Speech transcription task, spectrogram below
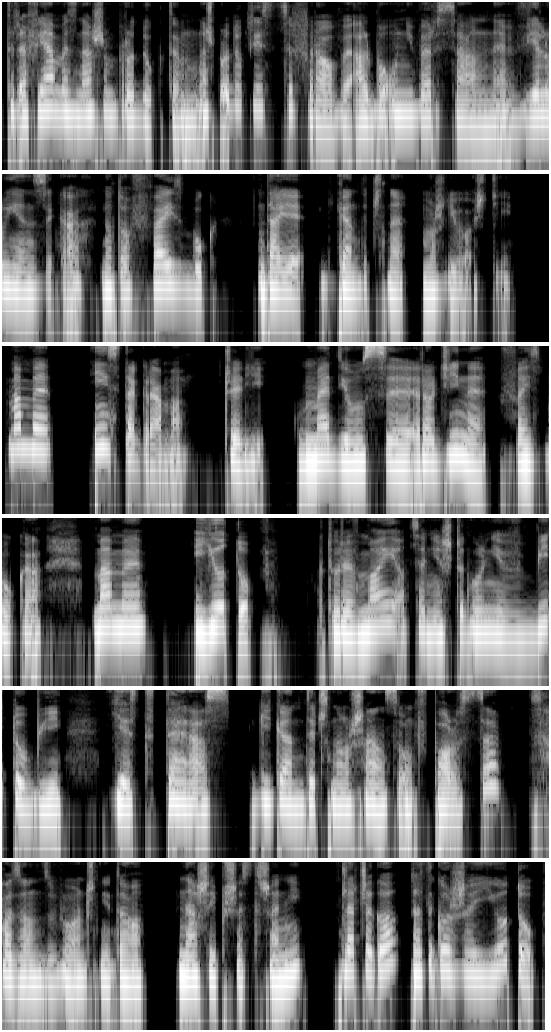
trafiamy z naszym produktem, nasz produkt jest cyfrowy albo uniwersalny w wielu językach, no to Facebook daje gigantyczne możliwości. Mamy Instagrama, czyli medium z rodziny Facebooka. Mamy YouTube, który w mojej ocenie, szczególnie w B2B, jest teraz gigantyczną szansą w Polsce, schodząc wyłącznie do naszej przestrzeni. Dlaczego? Dlatego, że YouTube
